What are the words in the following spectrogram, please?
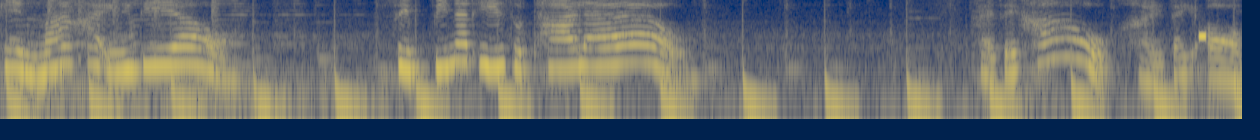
เก่งมากค่ะอีกนิดเดียว 10 วินาทีสุดท้ายแล้ว หายใจเข้า หายใจออก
